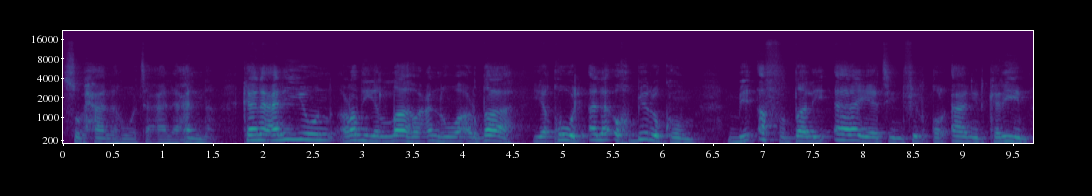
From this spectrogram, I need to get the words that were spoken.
سبحانه وتعالى عنا. كان علي رضي الله عنه وأرضاه يقول ألا أخبركم بأفضل آية في القرآن الكريم؟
